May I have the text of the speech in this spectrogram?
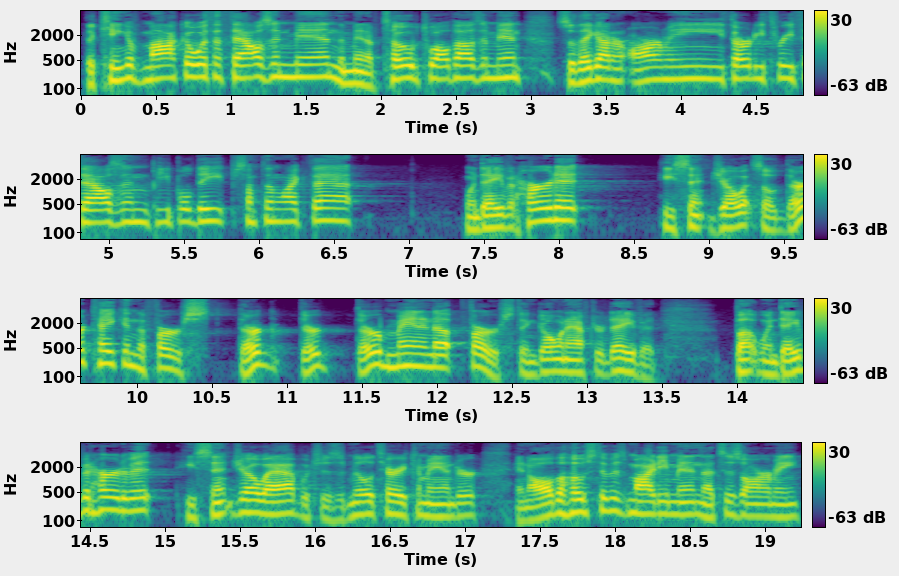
The king of Maacah with a thousand men, the men of Tob, 12,000 men. So they got an army, 33,000 people deep, something like that. When David heard it, he sent Joab. So they're taking the first, they're, they're, they're manning up first and going after David. But when David heard of it, he sent Joab, which is his military commander, and all the host of his mighty men, that's his army.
